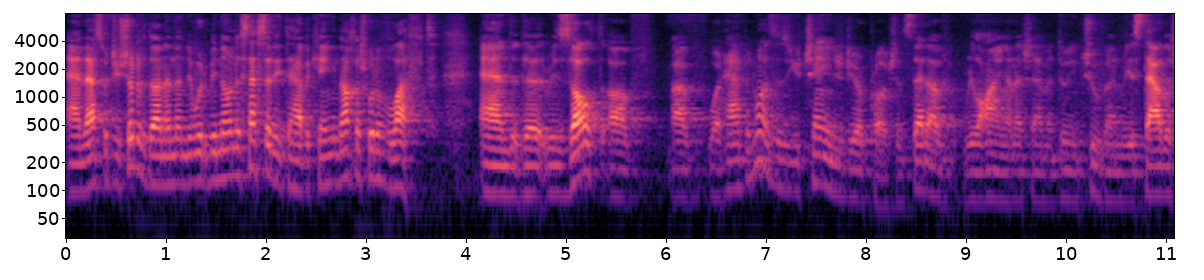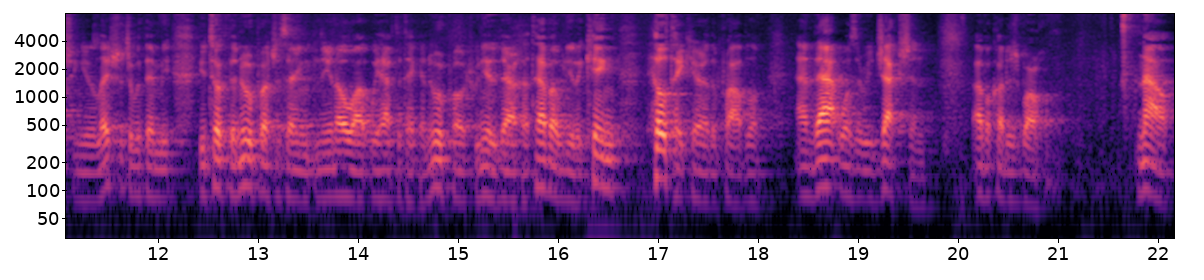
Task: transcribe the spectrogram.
and that's what you should have done. And then there would be no necessity to have a king. Nachash would have left, and the result of of what happened was is you changed your approach instead of relying on Hashem and doing tshuva and reestablishing your relationship with Him. You, took the new approach of saying, you know what, we have to take a new approach. We need a derech hateva. We need a king. He'll take care of the problem and that was a rejection of a Kaddish Baruch Hu. Now,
